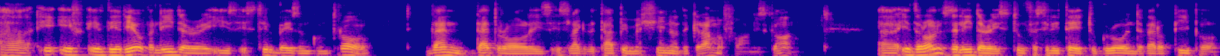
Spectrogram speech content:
uh, if if the idea of a leader is is still based on control, then that role is is like the typing machine or the gramophone is gone. Uh, if the role of the leader is to facilitate, to grow and develop people,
